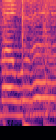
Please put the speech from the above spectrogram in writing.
my world.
